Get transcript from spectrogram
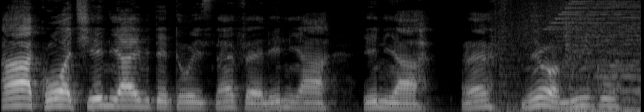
Ah, COT, NA MD2, né, velho? NA, NA, né? Meu amigo.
